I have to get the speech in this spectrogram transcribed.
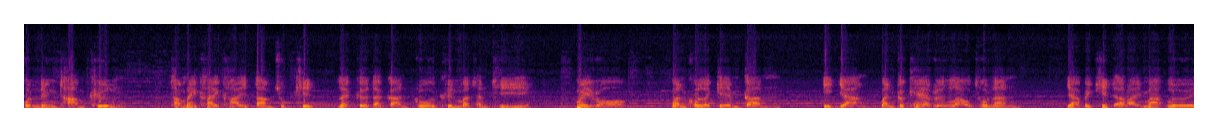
คนหนึ่งถามขึ้นทำให้ใครๆตามฉุกคิดและเกิดอาการกลัวขึ้นมาทันที ไม่หรอกมันคนละเกมกัน อีกอย่างมันก็แค่เรื่องเล่าเท่านั้น อย่าไปคิดอะไรมากเลย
